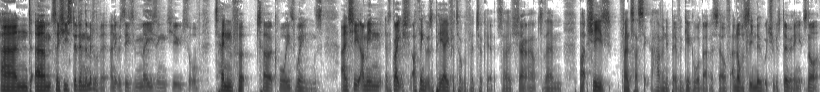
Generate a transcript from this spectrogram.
And um, so she stood in the middle of it, and it was these amazing, huge, sort of 10 foot turquoise wings. And she, I mean, it great. I think it was a PA photographer took it, so shout out to them. But she's fantastic, having a bit of a giggle about herself, and obviously knew what she was doing. It's not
